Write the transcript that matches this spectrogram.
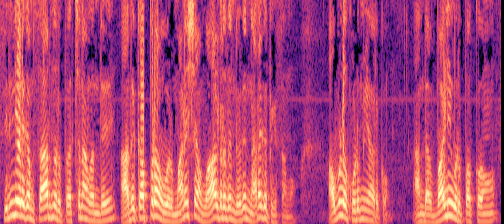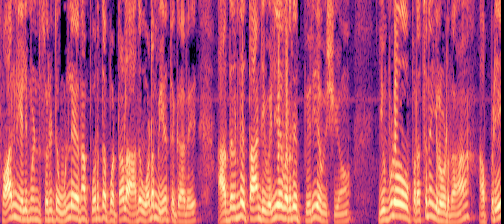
சிறுநீரகம் சார்ந்த ஒரு பிரச்சனை வந்து அதுக்கப்புறம் ஒரு மனுஷன் வாழ்கிறதுன்றது நரகத்துக்கு சமம். அவ்வளோ கொடுமையாக இருக்கும். அந்த வழி ஒரு பக்கம் ஃபாரின் எலிமெண்ட் சொல்லிட்டு உள்ளே தான் பொருத்தப்பட்டாலும் அதை உடம்பு ஏற்றுக்காது அதுலேருந்து தாண்டி வெளியே வர்றது பெரிய விஷயம். இவ்வளோ பிரச்சனைகளோடு தான் அப்படியே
